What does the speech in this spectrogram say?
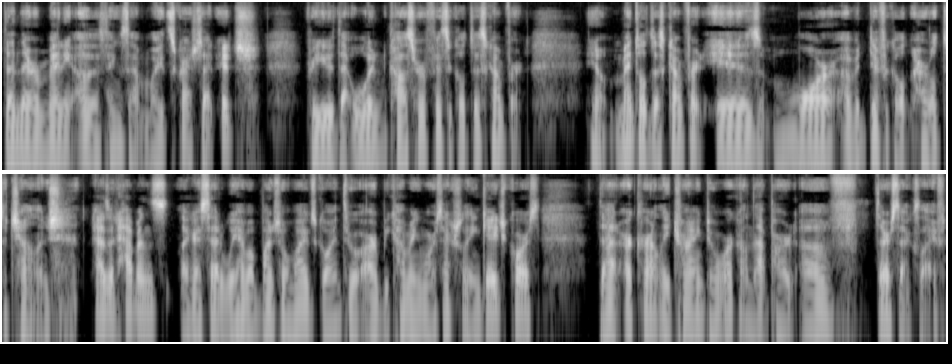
then there are many other things that might scratch that itch for you that wouldn't cause her physical discomfort. you know, mental discomfort is more of a difficult hurdle to challenge. As it happens, like I said, we have a bunch of wives going through our Becoming More Sexually Engaged course that are currently trying to work on that part of their sex life.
